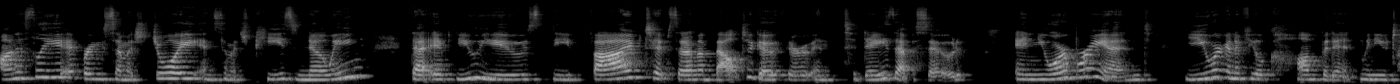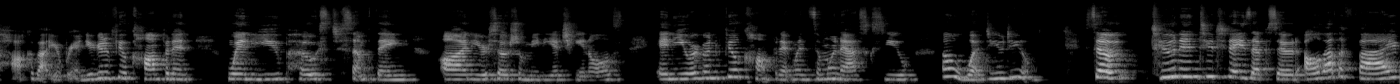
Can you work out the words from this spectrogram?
honestly, it brings so much joy and so much peace knowing that if you use the five tips that I'm about to go through in today's episode in your brand, you are going to feel confident when you talk about your brand. You're going to feel confident when you post something on your social media channels. And you are going to feel confident when someone asks you, Oh, what do you do? So, tune into today's episode all about the five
